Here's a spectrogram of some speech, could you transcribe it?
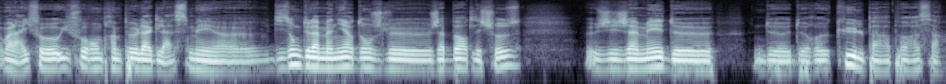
voilà, il faut, il faut rompre un peu la glace. Mais disons que de la manière dont le- j'aborde les choses, j'ai jamais de, de, de recul par rapport à ça.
